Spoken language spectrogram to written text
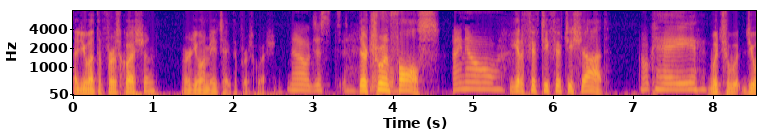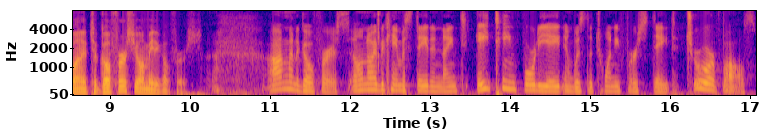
Uh, you want the first question, or do you want me to take the first question? No, just. They're true and false. I know. You get a 50-50 shot. Okay. Which do you want it to go first? Or you want me to go first? I'm going to go first. Illinois became a state in 19, 1848 and was the 21st state. True or false?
